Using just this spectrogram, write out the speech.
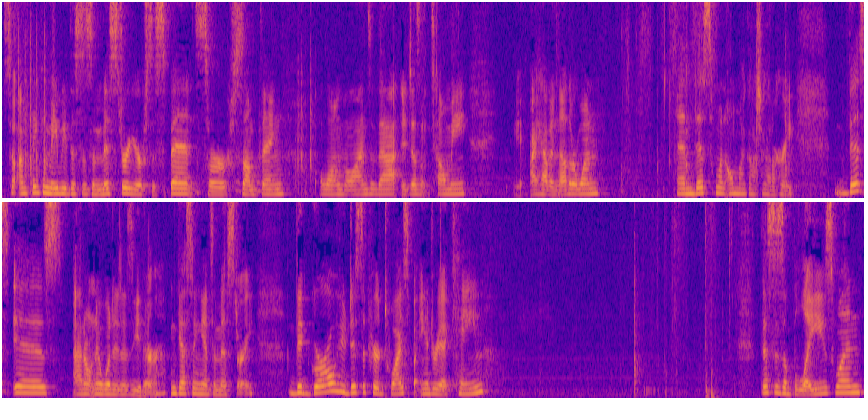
So I'm thinking maybe this is a mystery or suspense or something along the lines of that. It doesn't tell me. I have another one. And this one, oh my gosh, I gotta hurry. This is, I don't know what it is either. I'm guessing it's a mystery. The Girl Who Disappeared Twice by Andrea Kane. This is a Blaze one.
